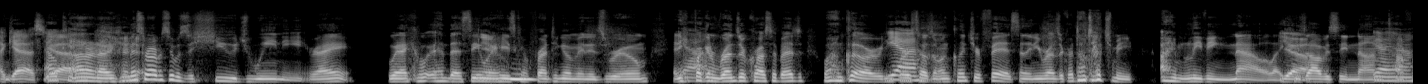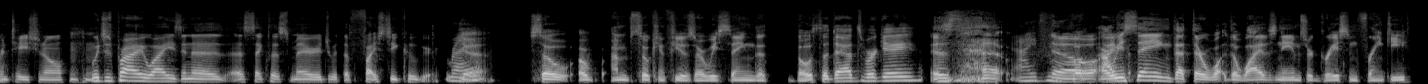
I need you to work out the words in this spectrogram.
I guess, Okay. yeah. I don't know. Mr. Robinson was a huge weenie, right? When I had that scene where he's confronting him in his room and he Yeah. fucking runs across the bed. Well, uncl- or he Yeah. first tells him, unclench your fist, and then he runs across. Don't touch me. I'm leaving now. Like Yeah. he's obviously yeah. non-confrontational, Mhm. which is probably why he's in a, a sexless marriage with a feisty cougar. Right? Yeah. So uh, I'm so confused. Are we saying that both the dads were gay? Is that? I No, are I- we saying that their wi- the wives' names are Grace and Frankie?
